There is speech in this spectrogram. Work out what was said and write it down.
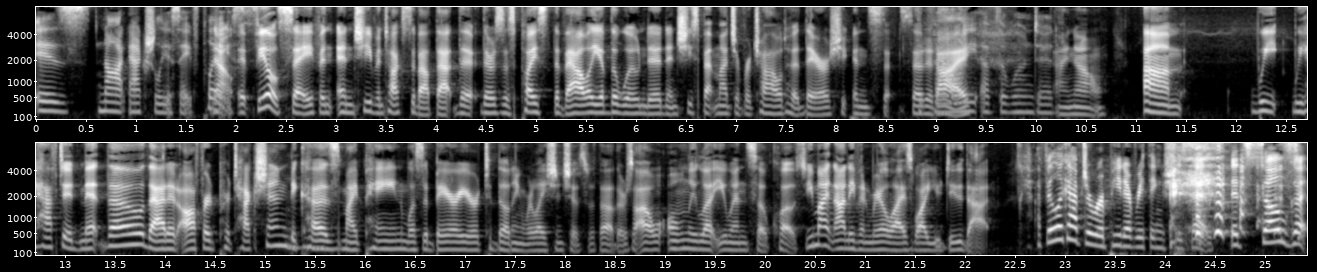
is not actually a safe place. No, it feels safe, and, and she even talks about that. There- There's this place, the Valley of the Wounded, and she spent much of her childhood there. She and so, so did valley of the wounded. I. I know. Um, we we have to admit though that it offered protection Mm-hmm. because my pain was a barrier to building relationships with others. I'll only let you in so close. You might not even realize why you do that. I feel like I have to repeat everything she says. it's so good.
